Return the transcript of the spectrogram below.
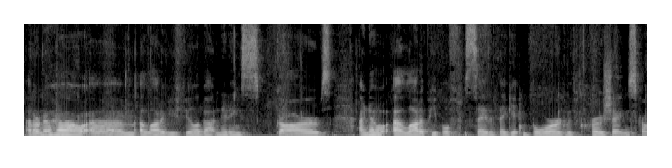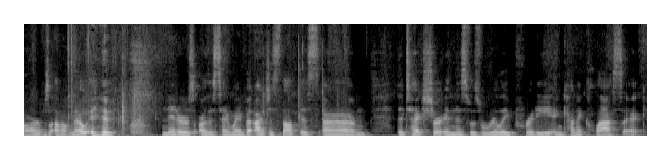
I don't know how um, a lot of you feel about knitting scarves. I know a lot of people say that they get bored with crocheting scarves. I don't know if knitters are the same way, but I just thought this, um, the texture in this was really pretty and kind of classic.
